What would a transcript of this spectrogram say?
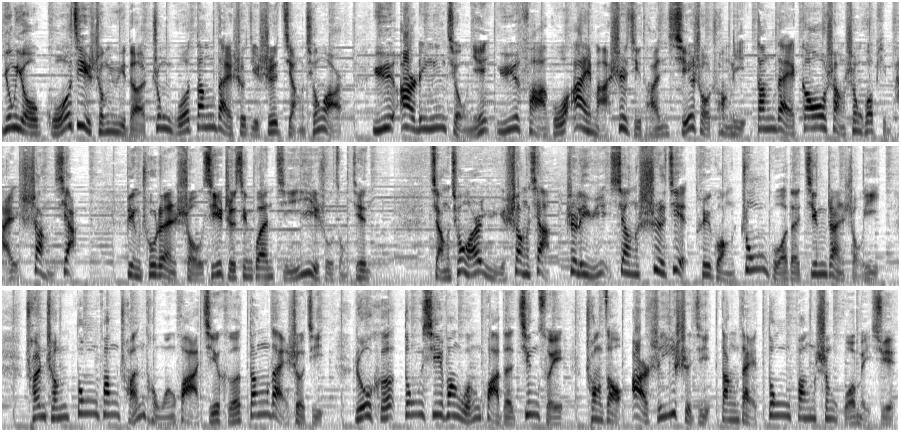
拥有国际声誉的中国当代设计师蒋琼尔，于2009年与法国爱马仕集团携手创立当代高尚生活品牌上下，并出任首席执行官及艺术总监。蒋琼儿与上下致力于向世界推广中国的精湛手艺，传承东方传统文化，结合当代设计，糅合东西方文化的精髓，创造21世纪当代东方生活美学。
